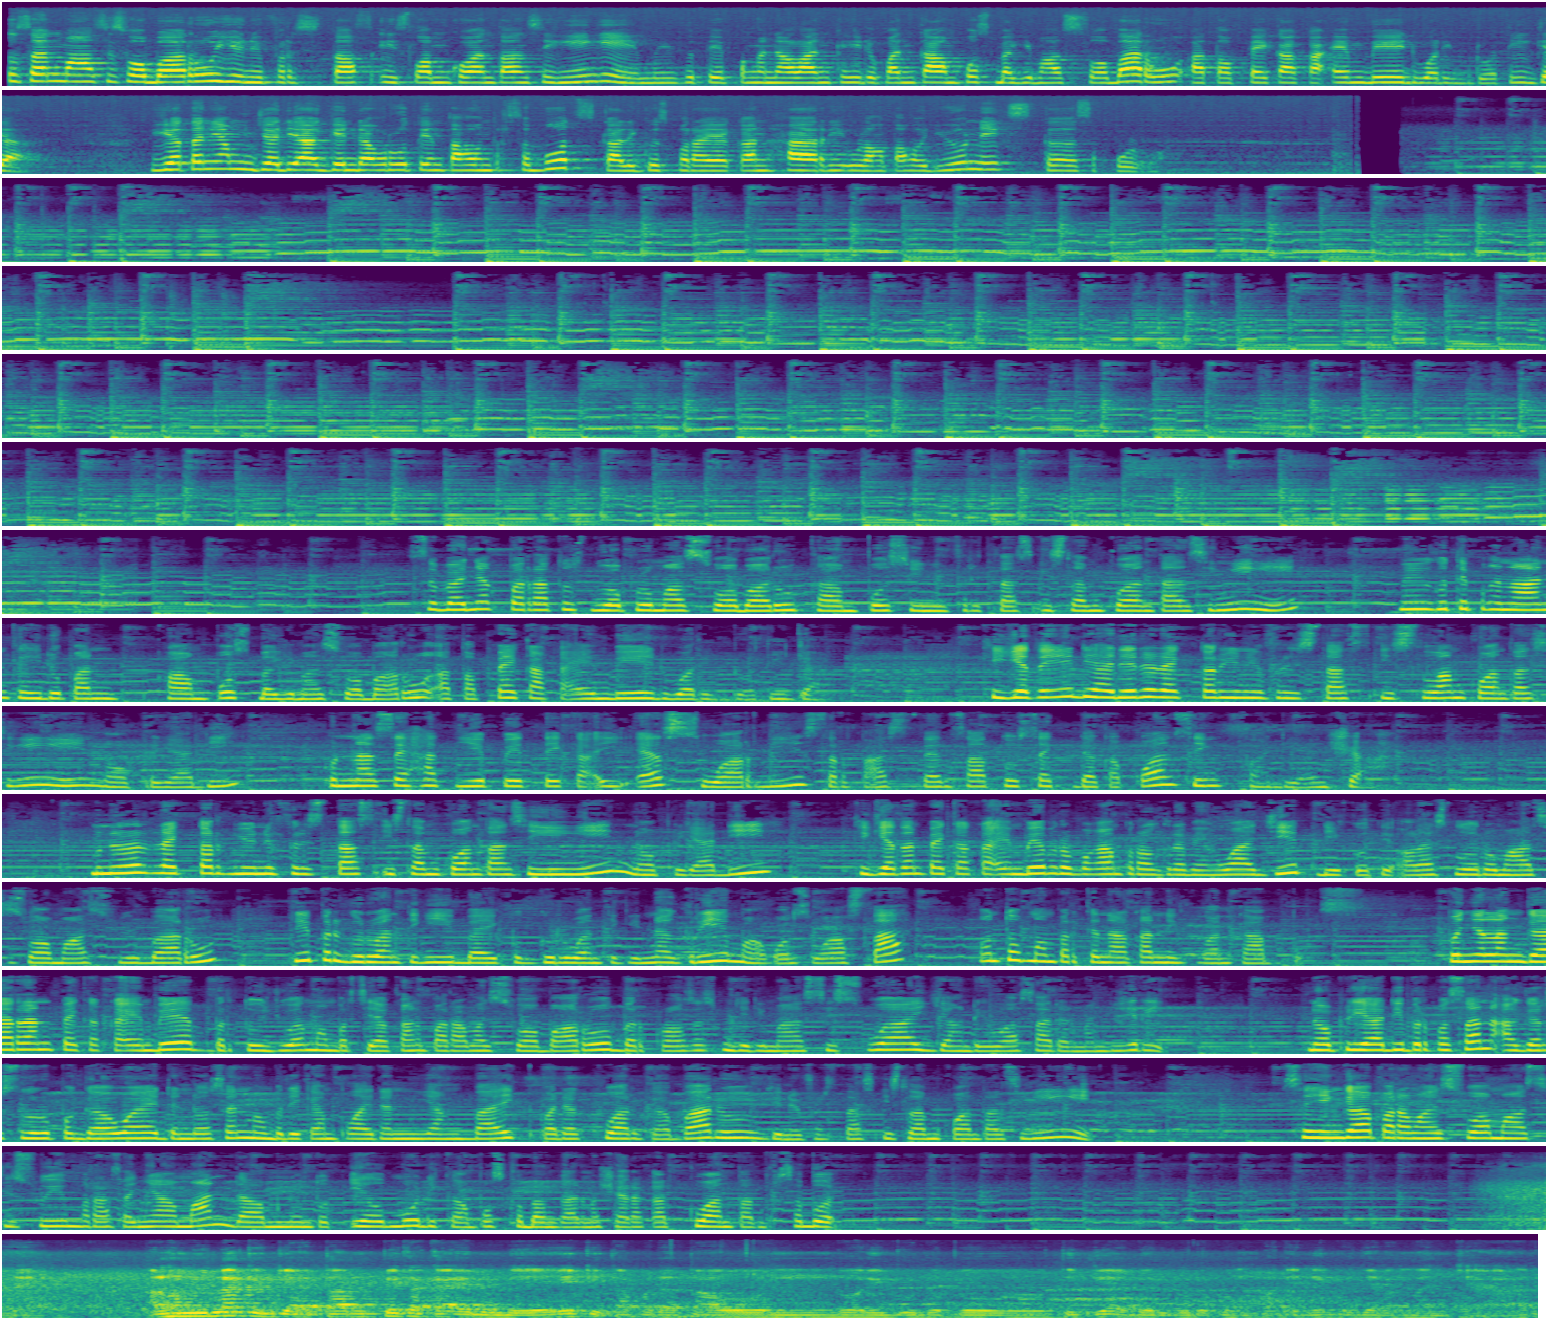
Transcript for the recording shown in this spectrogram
Ratusan mahasiswa baru Universitas Islam Kuantan Singingi mengikuti pengenalan kehidupan kampus bagi mahasiswa baru atau PKKMB 2023. Kegiatan yang menjadi agenda rutin tahun tersebut sekaligus merayakan hari ulang tahun Unix ke-10. Sebanyak 420 mahasiswa baru kampus Universitas Islam Kuantan Singingi mengikuti pengenalan kehidupan kampus bagi mahasiswa baru atau PKKMB 2023. Kegiatan ini dihadiri Rektor Universitas Islam Kuantan Singingi, No Priyadi, Penasehat YPTKIS Suwardi, serta Asisten 1 Sekda Kapuansing Fahdiansyah. Menurut Rektor Universitas Islam Kuantan Singingi, No Priyadi, Kegiatan PKKMB merupakan program yang wajib diikuti oleh seluruh mahasiswa-mahasiswi baru di perguruan tinggi baik perguruan tinggi negeri maupun swasta untuk memperkenalkan lingkungan kampus. Penyelenggaran PKKMB bertujuan mempersiapkan para mahasiswa baru berproses menjadi mahasiswa yang dewasa dan mandiri. Nopriadi berpesan agar seluruh pegawai dan dosen memberikan pelayanan yang baik kepada keluarga baru Universitas Islam Kuantan Singingi sehingga para mahasiswa-mahasiswi merasa nyaman dalam menuntut ilmu di kampus kebanggaan masyarakat Kuantan tersebut. Alhamdulillah kegiatan PKKMB kita pada tahun 2023-2024 ini berjalan lancar.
